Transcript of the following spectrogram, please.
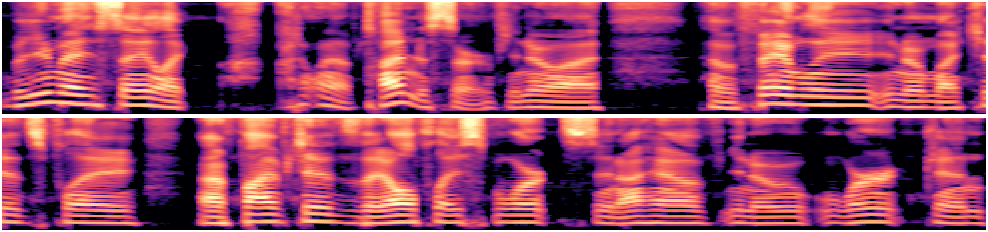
but you may say like, I don't have time to serve. You know, I have a family. You know, my kids play. I have five kids. They all play sports, and I have you know work and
